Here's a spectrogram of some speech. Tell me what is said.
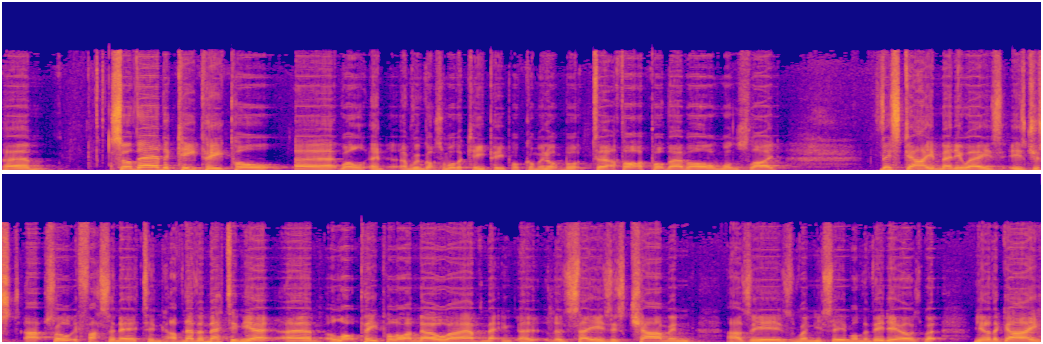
Um, so they're the key people, uh, well, and we've got some other key people coming up, but uh, I thought I'd put them all on one slide. This guy, in many ways, is just absolutely fascinating. I've never met him yet. Um, a lot of people I know I have met him uh, say he's as charming as he is when you see him on the videos. But, you know, the guy,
